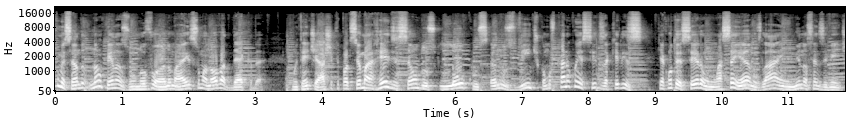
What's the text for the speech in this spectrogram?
começando não apenas um novo ano, mas uma nova década. Muita gente acha que pode ser uma reedição dos loucos anos 20, como ficaram conhecidos aqueles que aconteceram há 100 anos, lá em 1920.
